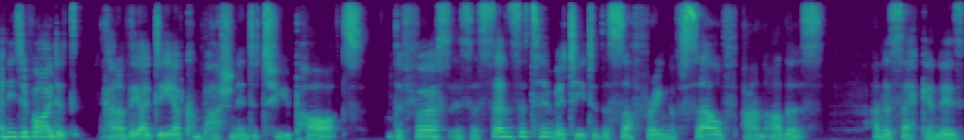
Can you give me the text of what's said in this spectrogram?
And he divided kind of the idea of compassion into two parts. The first is a sensitivity to the suffering of self and others. And the second is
